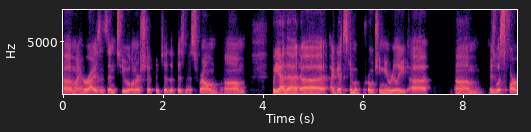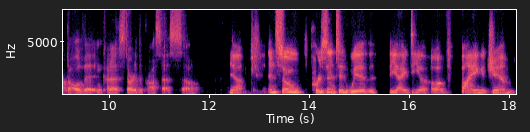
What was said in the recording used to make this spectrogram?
uh, my horizons into ownership into the business realm. Um, but yeah, that uh, I guess him approaching me really uh, um, is what sparked all of it and kind of started the process. So, yeah, and so presented with the idea of buying a gym,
